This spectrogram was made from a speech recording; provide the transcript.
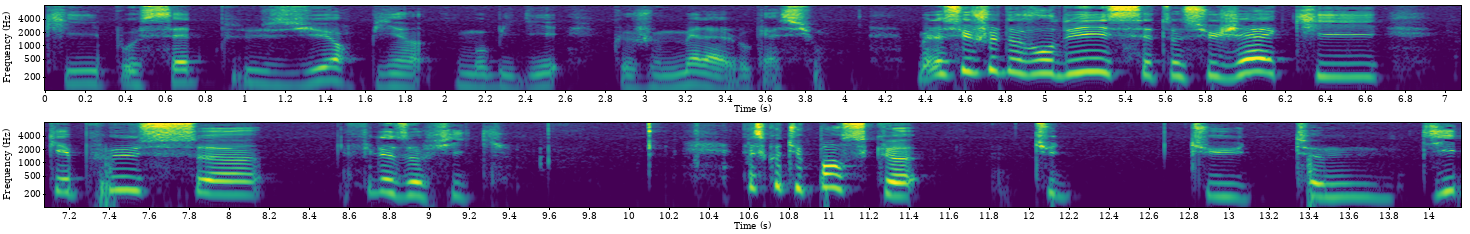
qui possède plusieurs biens immobiliers que je mets à la location. Mais le sujet d'aujourd'hui, c'est un sujet qui, est plus euh, philosophique. Est-ce que tu penses que tu, tu te dis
